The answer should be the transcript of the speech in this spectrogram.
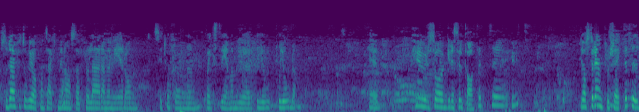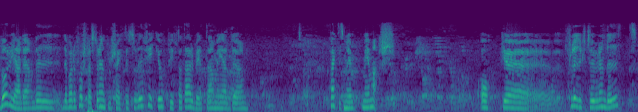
Så därför tog jag kontakt med NASA för att lära mig mer om situationen på extrema miljöer på jorden. Eh, hur såg resultatet eh, ut? Ja, studentprojektet vi började, vi, det var det första studentprojektet så vi fick i uppgift att arbeta med eh, faktiskt med, med Mars. Och eh, flygturen dit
